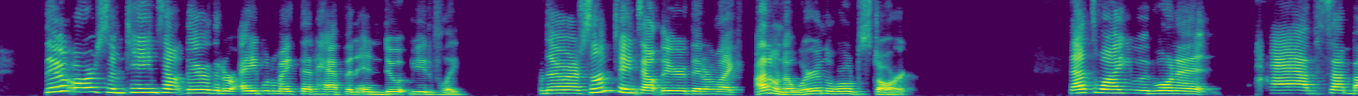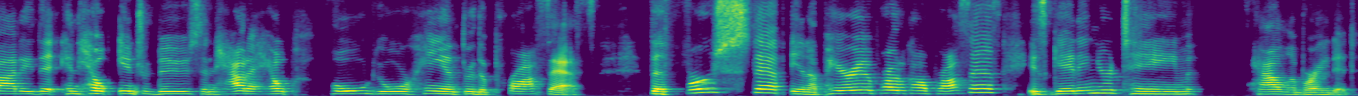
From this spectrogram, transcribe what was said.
there are some teams out there that are able to make that happen and do it beautifully. There are some teams out there that are like, I don't know where in the world to start. That's why you would want to have somebody that can help introduce and how to help hold your hand through the process. The first step in a perio protocol process is getting your team calibrated.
